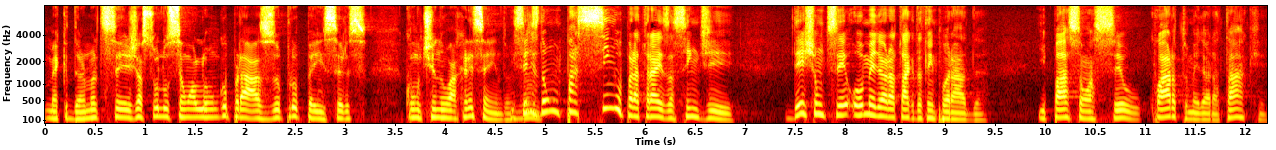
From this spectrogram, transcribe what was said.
McDermott seja a solução a longo prazo para o Pacers continuar crescendo. E se eles dão um passinho para trás, assim, de deixam de ser o melhor ataque da temporada e passam a ser o quarto melhor ataque,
